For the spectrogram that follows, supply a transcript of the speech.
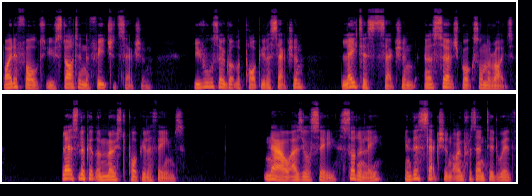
By default, you start in the featured section. You've also got the popular section, latest section, and a search box on the right. Let's look at the most popular themes. Now, as you'll see, suddenly, in this section I'm presented with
